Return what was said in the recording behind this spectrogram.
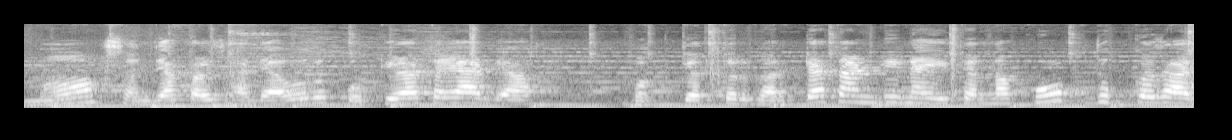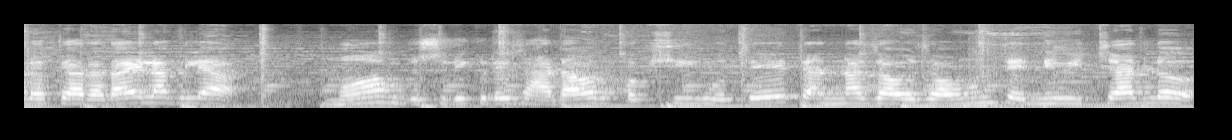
मग संध्याकाळ झाल्यावर कोकिळाताई आल्या. बघत्यात तर घरट्यात आणली नाही त्यांना खूप दुःख झालं त्या रडायला लागल्या. मग दुसरीकडे झाडावर पक्षी होते त्यांना जाऊ जाऊन त्यांनी विचारलं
